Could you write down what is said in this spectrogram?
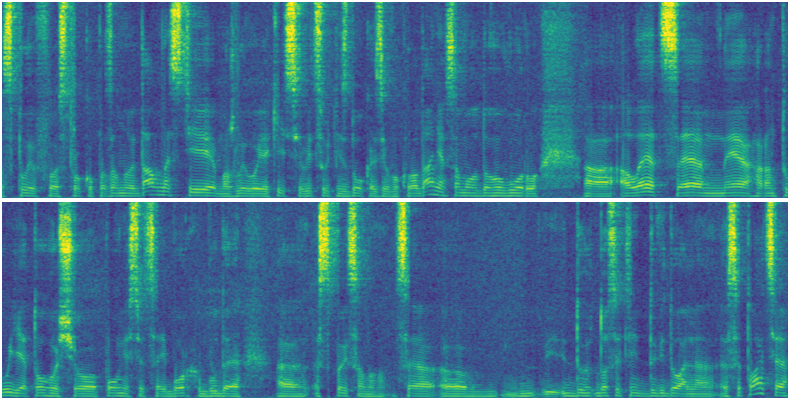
сплив строку позовної давності, можливо, якісь відсутність доказів укладання самого договору, але це не гарантує того, що повністю цей борг буде е, списано. Це е, досить індивідуальна ситуація,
